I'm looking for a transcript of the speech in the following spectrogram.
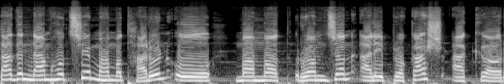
তাদের নাম হচ্ছে মোহাম্মদ হারুন ও মোহাম্মদ রমজান আলী প্রকাশ আকর।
